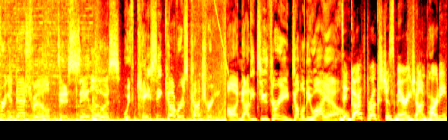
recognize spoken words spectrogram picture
Bringing Nashville to St. Louis with Kasey Covers Country on 92.3 WIL. Did Garth Brooks just marry Jon Pardi?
